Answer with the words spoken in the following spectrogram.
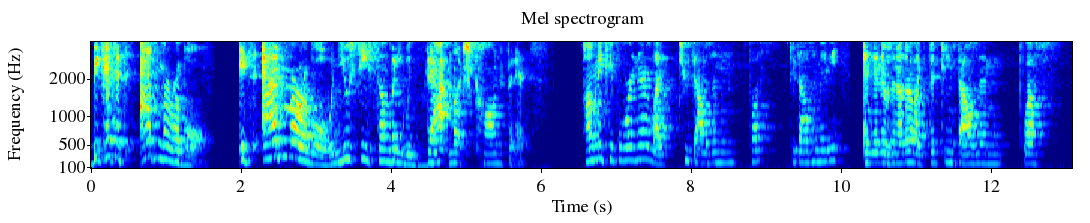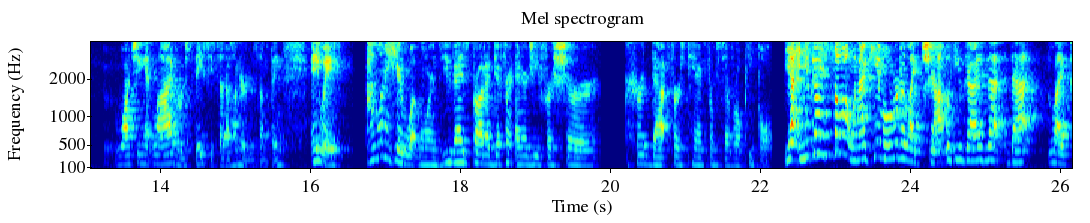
Because it's admirable it's admirable when you see somebody with that much confidence. How many people were in there? Like 2000 plus? 2000 maybe? And then there was another like 15,000 plus watching it live or Stacy said 100 and something. Anyways i want to hear what lawrence you guys brought a different energy for sure. Heard that firsthand from several people. Yeah and you guys saw when i came over to like chat with you guys that that like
